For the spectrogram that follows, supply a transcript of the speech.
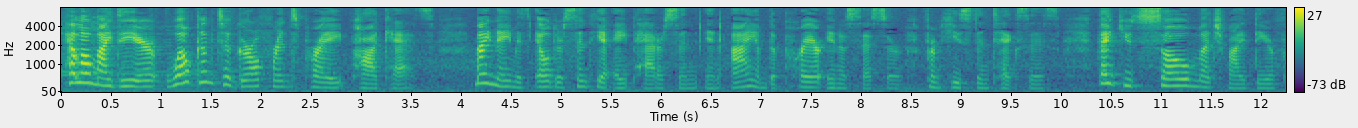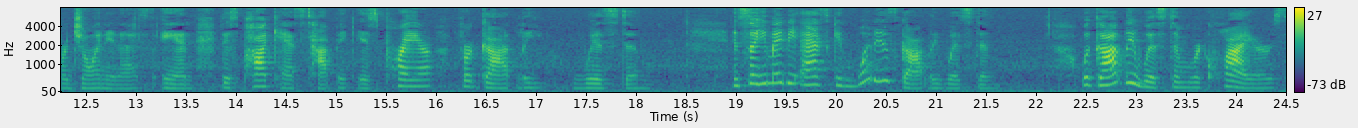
Hello, my dear. Welcome to Girlfriends Pray podcast. My name is Elder Cynthia A. Patterson, and I am the prayer intercessor from Houston, Texas. Thank you so much, my dear, for joining us. And this podcast topic is prayer for godly wisdom. And so you may be asking, what is godly wisdom? Well, godly wisdom requires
